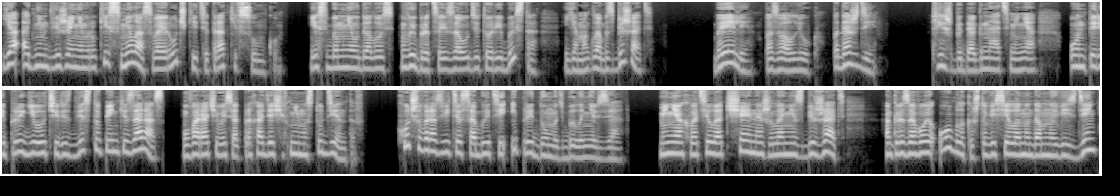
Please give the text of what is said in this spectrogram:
я одним движением руки смела свои ручки и тетрадки в сумку. Если бы мне удалось выбраться из аудитории быстро, я могла бы сбежать. «Бейли», — позвал Люк, — «подожди». Лишь бы догнать меня, он перепрыгивал через две ступеньки за раз, уворачиваясь от проходящих мимо студентов. Худшего развития событий и придумать было нельзя. Меня охватило отчаянное желание сбежать, а грозовое облако, что висело надо мной весь день,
